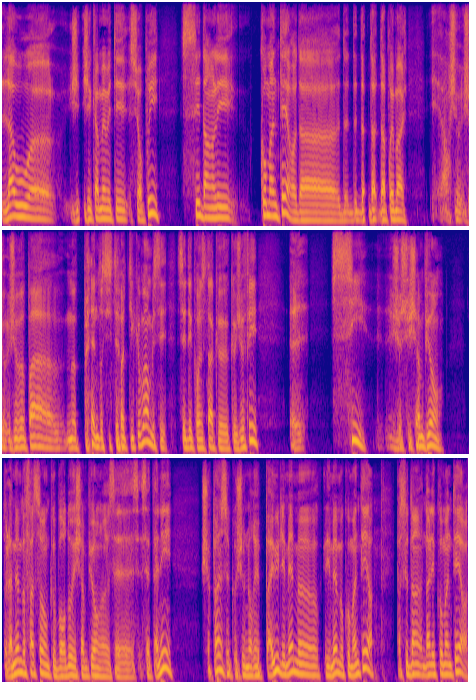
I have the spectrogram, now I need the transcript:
là où euh, j'ai quand même été surpris, c'est dans les commentaires d'après-match. Alors, je, je, je veux pas me plaindre systématiquement, mais c'est des constats que, que je fais. Euh, si je suis champion de la même façon que Bordeaux est champion euh, cette année, je pense que je n'aurais pas eu les mêmes, les mêmes commentaires. Parce que dans les commentaires,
